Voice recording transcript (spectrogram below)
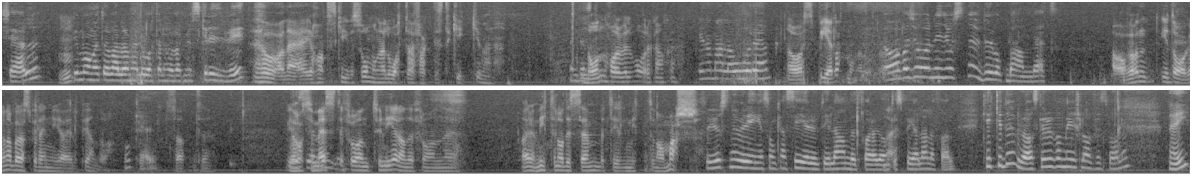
Kjell, hur många av alla de här låtarna har du varit med och skrivit? Ja, nej, jag har inte skrivit så många låtar faktiskt till Kikki, men Men det- någon har det väl varit kanske. Genom alla åren. Ja, jag har spelat många låtar. Ja, vad gör ni just nu, du och bandet? Ja, vi har i dagarna börjat spela in nya LPn då. Okej. Så att eh, vi har semester från turnerande från eh, är det, mitten av december till mitten av mars. Så just nu är det ingen som kan se er ute i landet fara runt Nej. och spela i alla fall. Kikki, du då? Ska du vara med i slagfestivalen? Nej,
